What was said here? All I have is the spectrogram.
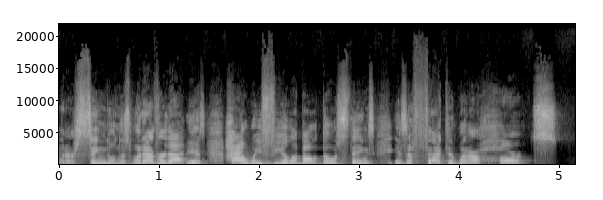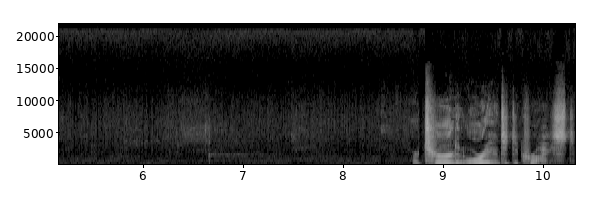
and our singleness, whatever that is, how we feel about those things is affected when our hearts are turned and oriented to Christ.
